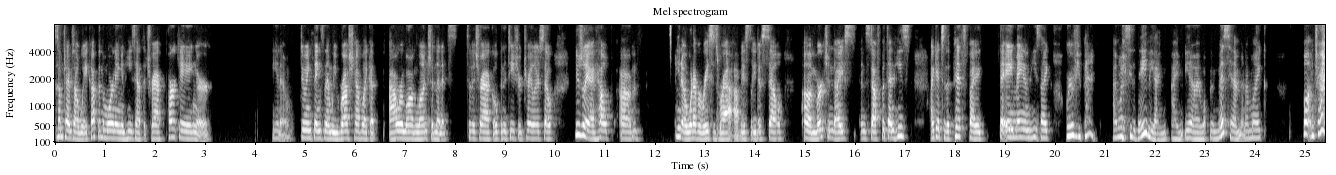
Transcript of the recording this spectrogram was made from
sometimes i'll wake up in the morning and he's at the track parking or you know, doing things. And then we rush, have like a hour long lunch, and then it's to the track, open the t-shirt trailer. So usually I help, um, you know, whatever races we're at, obviously to sell um, merchandise and stuff. But then he's, I get to the pits by the A main, and he's like, "Where have you been? I want to see the baby. I, I, you know, I miss him." And I'm like, "Well, I'm trying.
